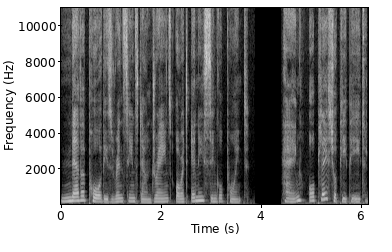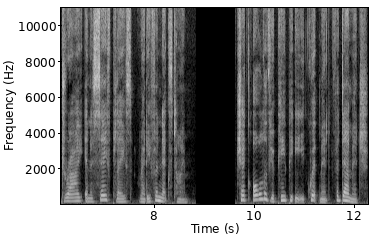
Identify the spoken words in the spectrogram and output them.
Never pour these rinsings down drains or at any single point. Hang or place your PPE to dry in a safe place ready for next time. Check all of your PPE equipment for damage.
